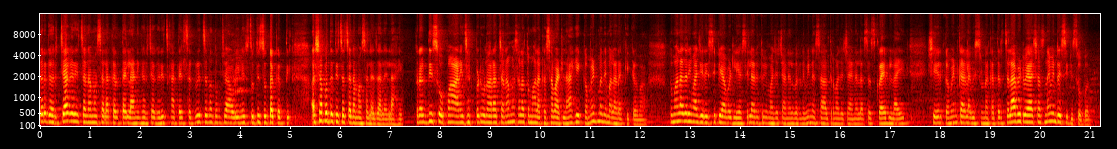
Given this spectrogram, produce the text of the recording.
तर घरच्या घरी चणा मसाला करता येईल आणि घरच्या घरीच खाता येईल. सगळेच जण तुमच्या आवडीने स्तुतीसुद्धा करतील. अशा पद्धतीचा चणा मसाला झालेला आहे. तर अगदी सोपा आणि झटपट होणारा चणा मसाला तुम्हाला कसा वाटला हे कमेंटमध्ये मला नक्की कळवा. तुम्हाला जरी माझी रेसिपी आवडली असेल आणि तुम्ही माझ्या चॅनलवर नवीन असाल तर माझ्या चॅनलला सबस्क्राईब लाईक शेअर कमेंट करायला विसरू नका. तर चला भेटूया अशाच नवीन रेसिपीसोबत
